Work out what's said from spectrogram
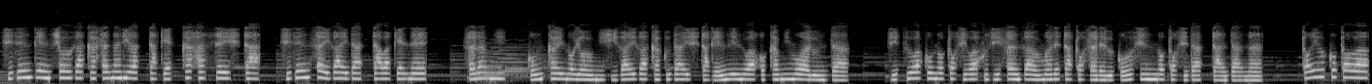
自然現象が重なり合った結果発生した、自然災害だったわけね。さらに、今回のように被害が拡大した原因は他にもあるんだ。実はこの年は富士山が生まれたとされる更新の年だったんだな。ということは、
